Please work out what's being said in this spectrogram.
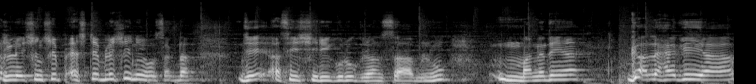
ਰਿਲੇਸ਼ਨਸ਼ਿਪ ਐਸਟੈਬਲਿਸ਼ ਹੀ ਨਹੀਂ ਹੋ ਸਕਦਾ। ਜੇ ਅਸੀਂ ਸ੍ਰੀ ਗੁਰੂ ਗ੍ਰੰਥ ਸਾਹਿਬ ਨੂੰ ਮੰਨਦੇ ਆ ਗੱਲ ਹੈਗੀ ਆ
